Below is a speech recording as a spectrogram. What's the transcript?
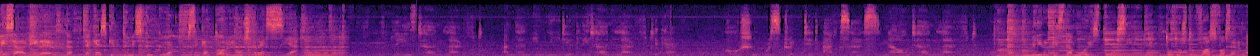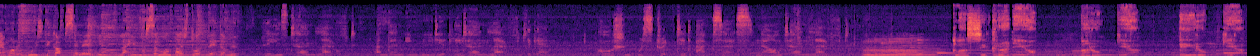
lisää vireyttä ja keskittymiskykyä sekä torjuu stressiä. Please turn left and then immediately turn left again. Caution restricted access. Now turn left. Virkistä muistiasi. Tutustu Fosfoser Memory muistikapseleihin lähimmässä luontaistuotteita myy. Please turn left and then immediately turn left again. Caution restricted access. Now turn left. Klassik Radio. Barokkia, ei rukkia.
